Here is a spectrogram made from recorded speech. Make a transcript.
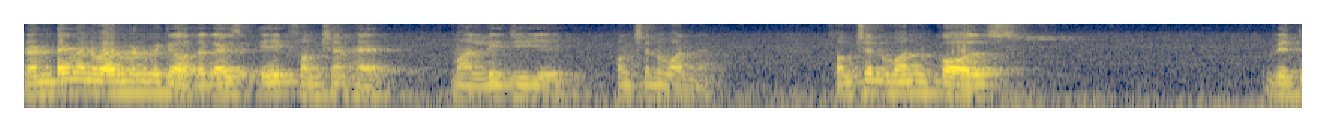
रन टाइम एनवायरनमेंट में क्या होता है? गाइज़ एक फ़ंक्शन है, मान लीजिए ये फ़ंक्शन वन है। Function one calls with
